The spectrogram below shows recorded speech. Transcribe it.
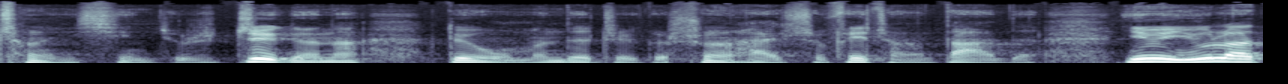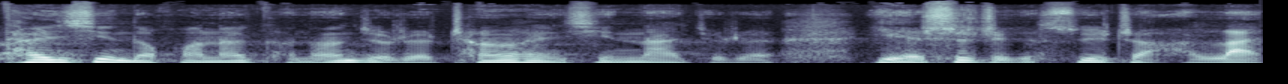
嗔心，就是这个呢，对我们的这个损害是非常大的。因为有了贪心的话呢，可能就是嗔恨心，那就是也是这个随之而来。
